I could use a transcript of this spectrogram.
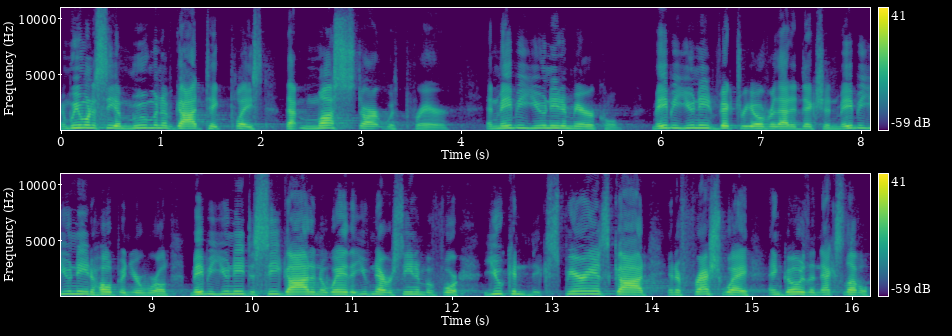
And we want to see a movement of God take place that must start with prayer. And maybe you need a miracle. Maybe you need victory over that addiction. Maybe you need hope in your world. Maybe you need to see God in a way that you've never seen Him before. You can experience God in a fresh way and go to the next level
